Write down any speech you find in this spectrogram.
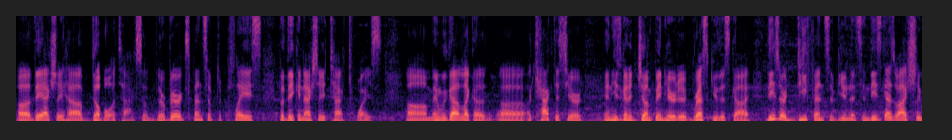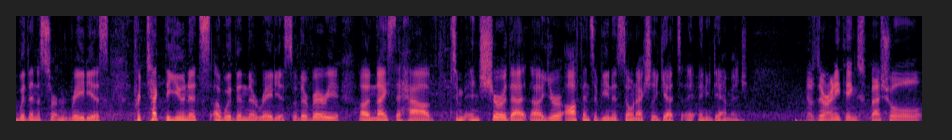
they actually have double attacks. So they're very expensive to place, but they can actually attack twice. Um, and we've got like a, a cactus here, and he's going to jump in here to rescue this guy. These are defensive units, and these guys will actually, within a certain radius, protect the units uh, within their radius. So they're very uh, nice to have to ensure that uh, your offensive units don't actually get any damage. Is there anything special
